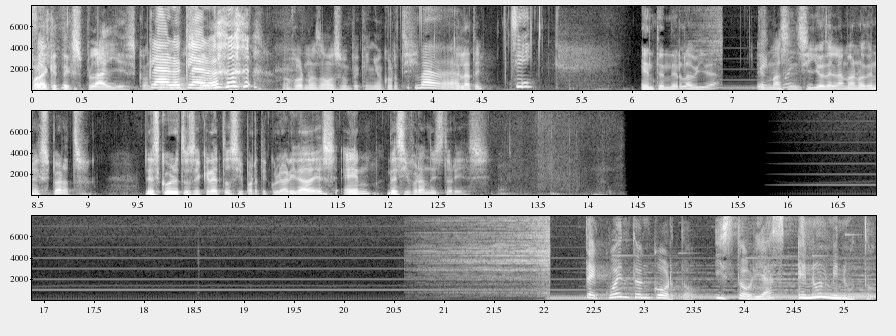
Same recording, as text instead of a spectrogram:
para sí. que te explayes. Claro, contándonos claro. todo, mejor nos damos un pequeño corte. Va, va, va. ¿Te late? Sí. Entender la vida es más sencillo de la mano de un experto. Descubre tus secretos y particularidades en Descifrando Historias. Te cuento en corto, historias en un minuto.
